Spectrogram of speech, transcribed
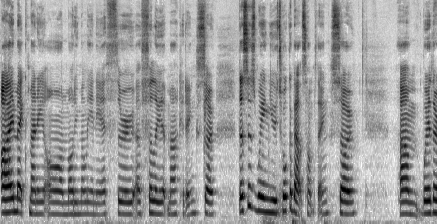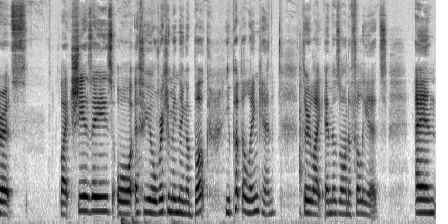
I make money on Māori Millionaire through affiliate marketing. So this is when you talk about something. So um, whether it's like Sharesies or if you're recommending a book, you put the link in through like Amazon affiliates, and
